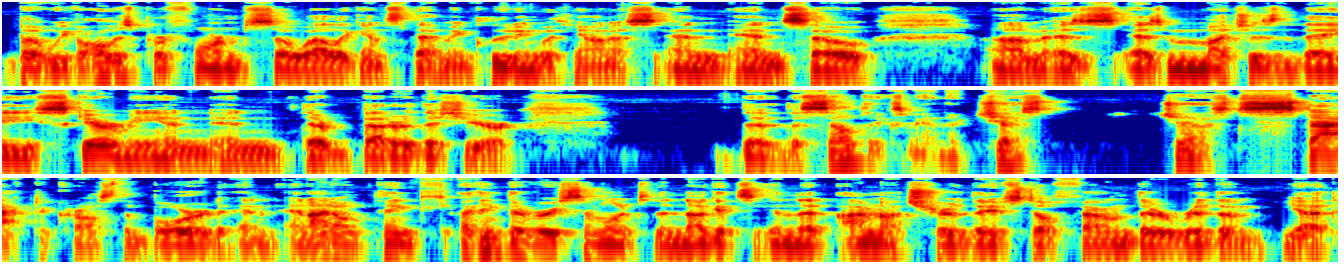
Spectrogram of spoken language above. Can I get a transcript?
But we've always performed so well against them, including with Giannis, and and so um, as as much as they scare me, and and they're better this year. The the Celtics, man, they're just just stacked across the board and and I don't think I think they're very similar to the Nuggets in that I'm not sure they've still found their rhythm yet.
